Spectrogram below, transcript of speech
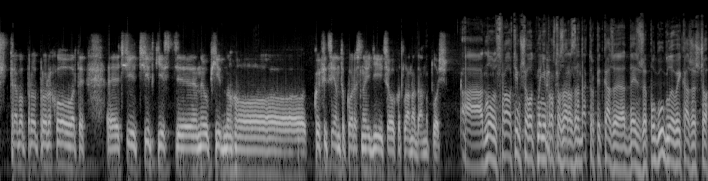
треба про- прораховувати, е, чи чіткість е, необхідного коефіцієнту корисної дії цього котла на дану площу. А ну справа в тім, що от мені просто зараз редактор підказує, десь вже погуглив і каже, що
